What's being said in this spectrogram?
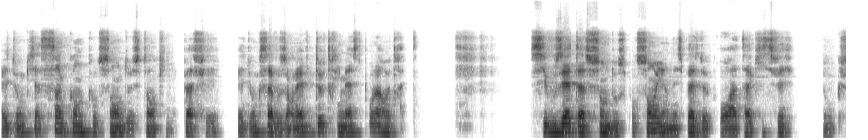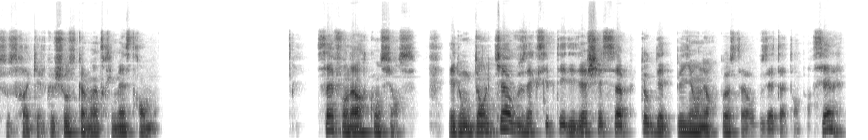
Et donc, il y a 50% de ce temps qui n'est pas fait. Et donc, ça vous enlève deux trimestres pour la retraite. Si vous êtes à 72%, il y a un espèce de prorata qui se fait. Donc, ce sera quelque chose comme un trimestre en moins. Ça, il faut en avoir conscience. Et donc, dans le cas où vous acceptez des HSA plutôt que d'être payé en heure poste alors que vous êtes à temps partiel,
